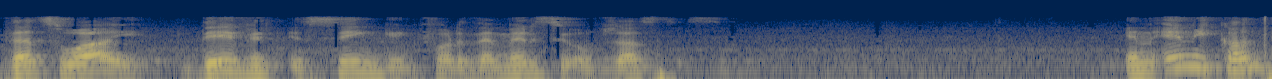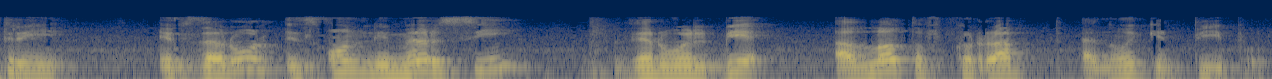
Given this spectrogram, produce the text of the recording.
That's why David is singing for the mercy of justice. In any country, if the rule is only mercy, there will be a lot of corrupt and wicked people.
